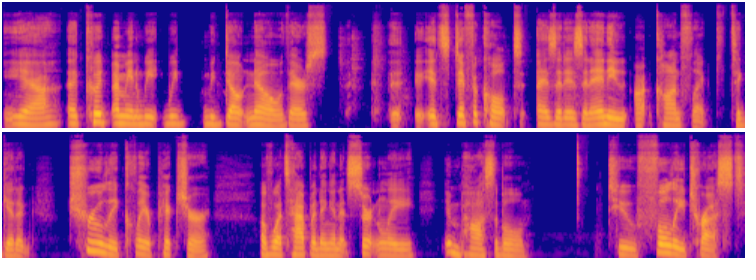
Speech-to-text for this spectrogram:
Yeah, it could. I mean, we we we don't know. There's, it's difficult as it is in any uh, conflict to get a truly clear picture of what's happening, and it's certainly impossible to fully trust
